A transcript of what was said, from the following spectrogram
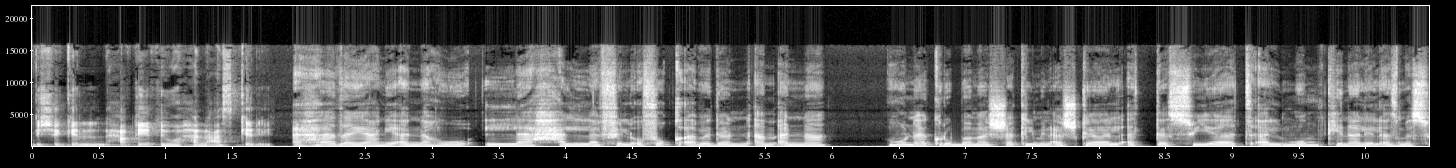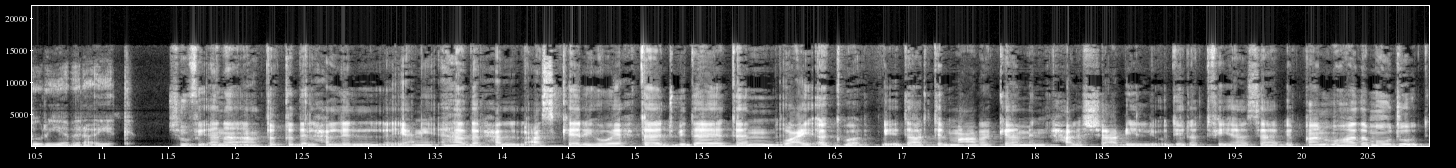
بشكل حقيقي هو حل عسكري هذا يعني أنه لا حل في الأفق أبدا أم أن هناك ربما شكل من أشكال التسويات الممكنة للأزمة السورية برأيك؟ شوفي أنا أعتقد الحل يعني هذا الحل العسكري هو يحتاج بداية وعي أكبر بإدارة المعركة من الحالة الشعبية اللي أديرت فيها سابقا وهذا موجود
